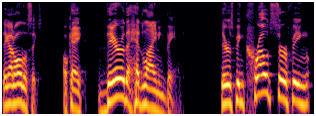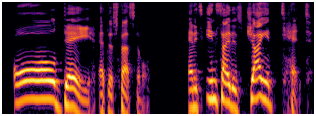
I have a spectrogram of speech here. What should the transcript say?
They got all those things. Okay. They're the headlining band. There's been crowd surfing all day at this festival, and it's inside this giant tent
